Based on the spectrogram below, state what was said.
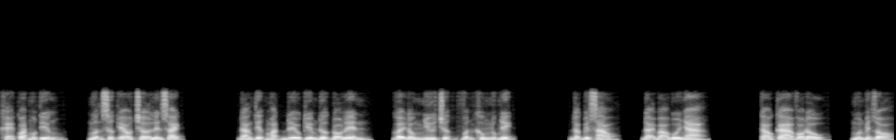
khẽ quát một tiếng, mượn sức eo trở lên sách. Đáng tiếc mặt đều kiếm được đỏ lên, gậy đồng như trước vẫn không núp ních. Đặc biệt sao, đại bảo bối nha. Cao ca vào đầu, muốn biết rõ,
